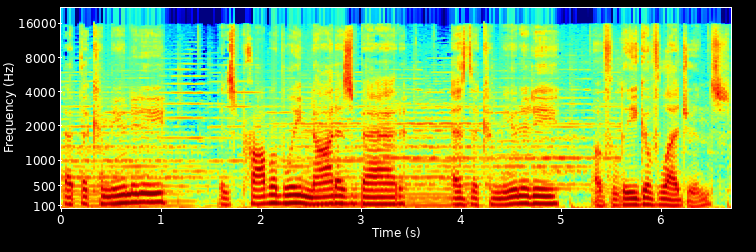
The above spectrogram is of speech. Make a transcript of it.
that the community is probably not as bad as the community of League of Legends.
